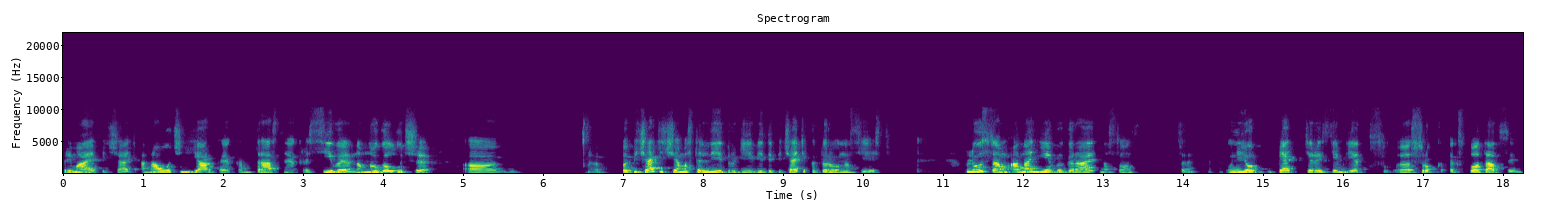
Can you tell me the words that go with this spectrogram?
прямая печать, она очень яркая, контрастная, красивая, намного лучше uh, по печати, чем остальные другие виды печати, которые у нас есть. Плюсом она не выгорает на солнце. У нее 5-7 лет э, срок эксплуатации.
